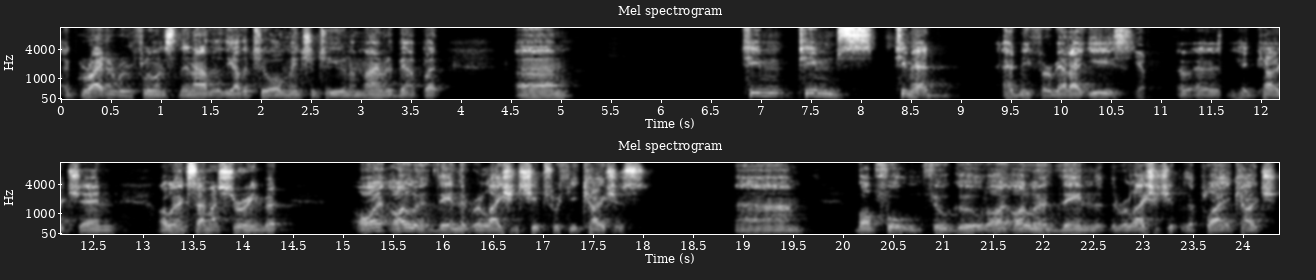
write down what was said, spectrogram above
a, greater influence than other the other two I'll mention to you in a moment about. But um, Tim Tim's Tim had had me for about eight years yep. as head coach, and I learned so much through him. But I, I learned then that relationships with your coaches, um, Bob Fulton, Phil Gould, I, I learned then that the relationship with a player coach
